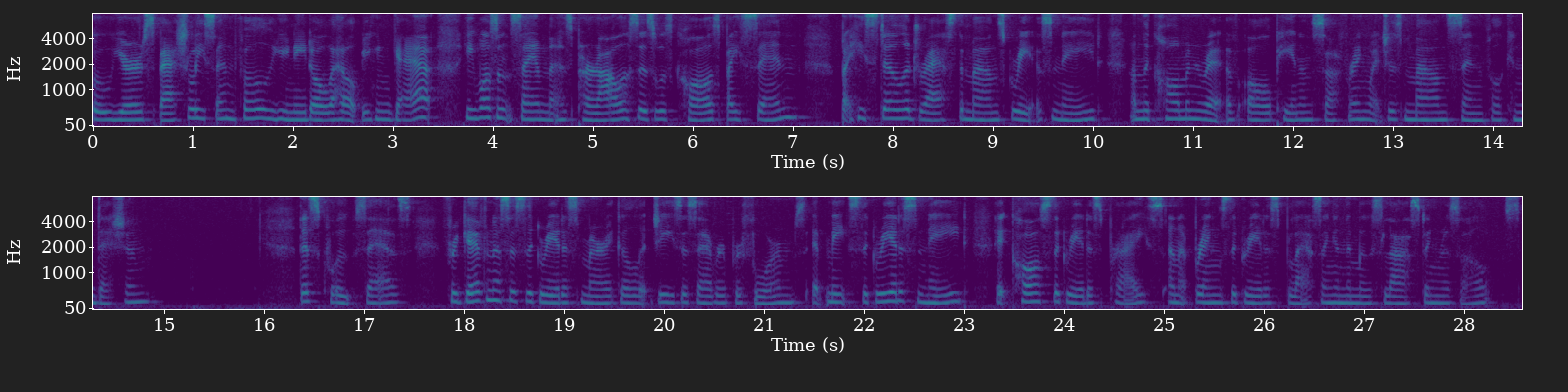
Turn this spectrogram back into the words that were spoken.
Oh, you're especially sinful, you need all the help you can get. He wasn't saying that his paralysis was caused by sin, but he still addressed the man's greatest need and the common root of all pain and suffering, which is man's sinful condition. This quote says, Forgiveness is the greatest miracle that Jesus ever performs. It meets the greatest need, it costs the greatest price, and it brings the greatest blessing and the most lasting results.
